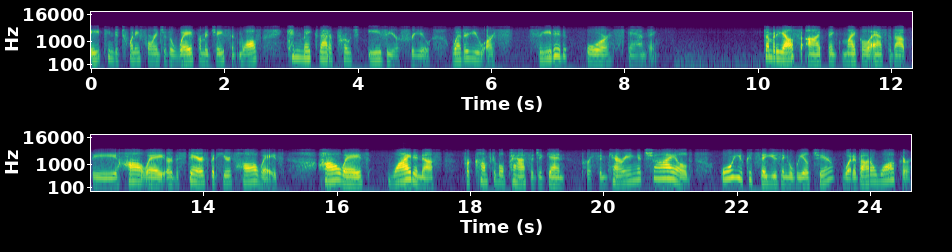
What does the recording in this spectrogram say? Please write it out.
18 to 24 inches away from adjacent walls can make that approach easier for you, whether you are seated or standing. Somebody else, I think Michael asked about the hallway or the stairs, but here's hallways. Hallways wide enough for comfortable passage. Again, person carrying a child, or you could say using a wheelchair. What about a walker?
